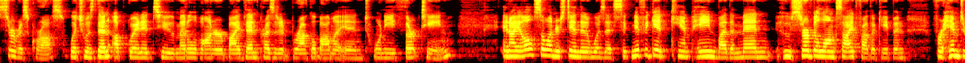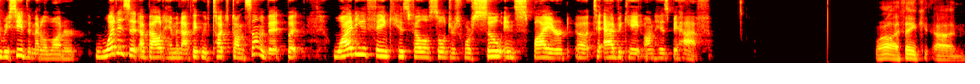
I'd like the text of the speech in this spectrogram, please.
Service Cross, which was then upgraded to Medal of Honor by then President Barack Obama in 2013. And I also understand that it was a significant campaign by the men who served alongside Father Kapaun for him to receive the Medal of Honor what is it about him? And I think we've touched on some of it, but why do you think his fellow soldiers were so inspired uh, to advocate on his behalf? Well, I think um,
